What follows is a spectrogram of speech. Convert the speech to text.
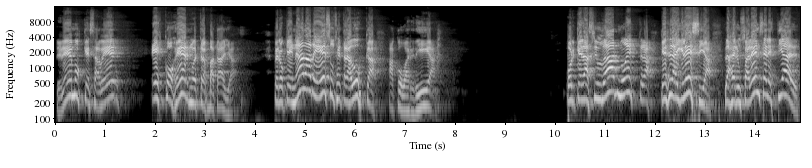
Tenemos que saber escoger nuestras batallas. Pero que nada de eso se traduzca a cobardía. Porque la ciudad nuestra, que es la iglesia, la Jerusalén celestial,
